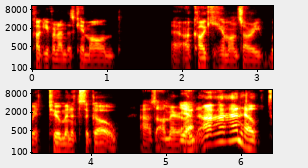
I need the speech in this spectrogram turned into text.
Kaiky Fernandes came on, uh, or Kaiky came on, sorry, with two minutes to go as Almeria yeah. and, uh, and, helped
